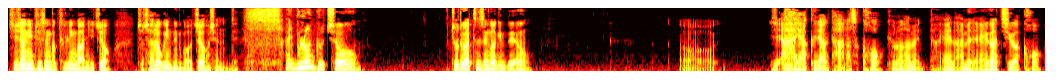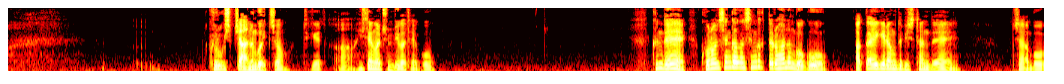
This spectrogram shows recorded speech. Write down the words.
시장님 제 생각 틀린 거 아니죠? 저 잘하고 있는 거죠? 하셨는데. 아니 물론 그렇죠. 저도 같은 생각인데요. 어 이제 아 야 그냥 다 알아서 커 결혼하면 야, 애 낳으면 애가 지가 커 그러고 싶지 않은 거 있죠. 되게 아, 희생할 준비가 되고 근데 그런 생각은 생각대로 하는 거고 아까 얘기랑도 비슷한데 자 뭐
